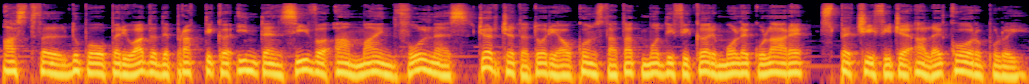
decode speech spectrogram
Astfel, după o perioadă de practică intensivă a mindfulness, cercetătorii au constatat modificări moleculare specifice ale corpului.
